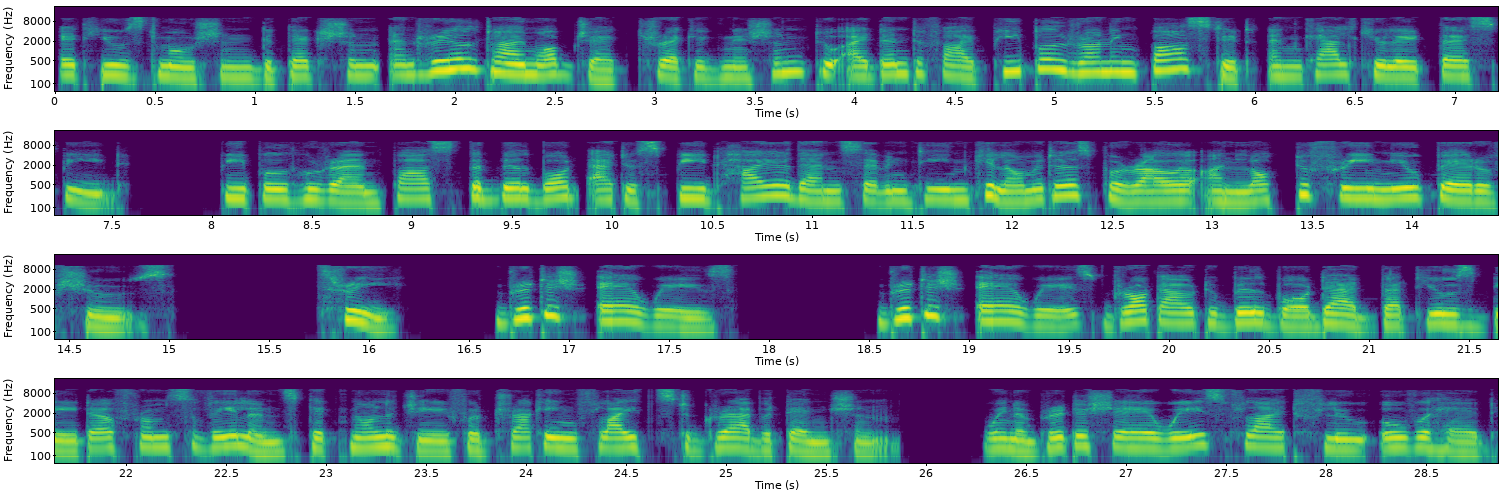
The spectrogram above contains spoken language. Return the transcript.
It used motion detection and real-time object recognition to identify people running past it and calculate their speed. People who ran past the billboard at a speed higher than 17 km per hour unlocked a free new pair of shoes. 3. British Airways British Airways brought out a billboard ad that used data from surveillance technology for tracking flights to grab attention. When a British Airways flight flew overhead,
